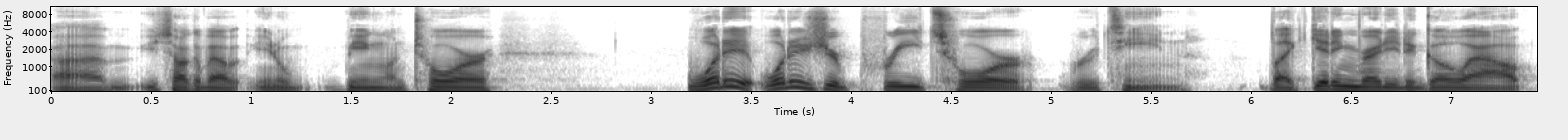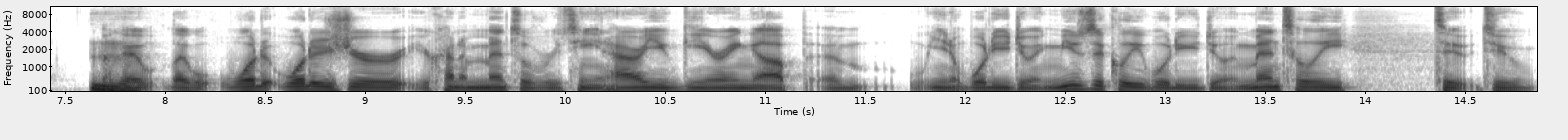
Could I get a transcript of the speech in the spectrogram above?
Um, you talk about you know being on tour. What is what is your pre-tour routine? Like getting ready to go out. Okay, like what what is your your kind of mental routine? How are you gearing up? Um, you know, what are you doing musically? What are you doing mentally to to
